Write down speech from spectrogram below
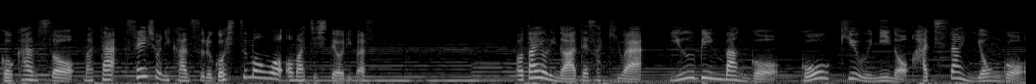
ご感想、また聖書に関するご質問をお待ちしております。お便りの宛先は郵便番号592-8345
